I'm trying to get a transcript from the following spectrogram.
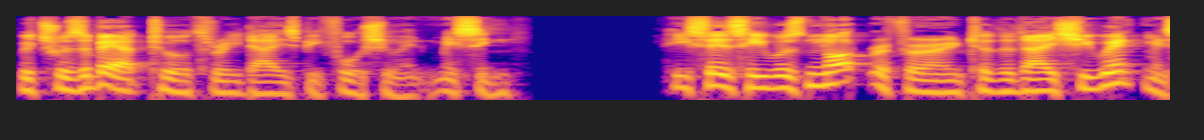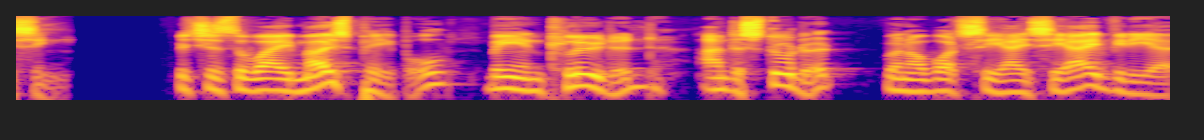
which was about two or three days before she went missing. He says he was not referring to the day she went missing, which is the way most people, me included, understood it when I watched the ACA video.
